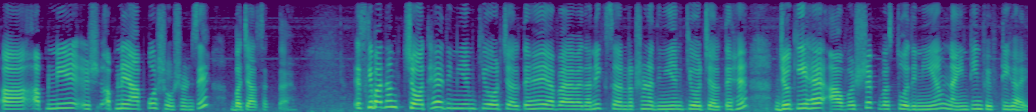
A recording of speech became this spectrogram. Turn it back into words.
अपने अपने आप को शोषण से बचा सकता है। इसके बाद हम चौथे अधिनियम की ओर चलते हैं, या वैधानिक संरक्षण अधिनियम की ओर चलते हैं, जो कि है आवश्यक वस्तु अधिनियम 1955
